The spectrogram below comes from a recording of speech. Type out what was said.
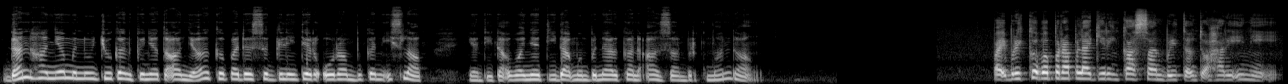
dan hanya menunjukkan kenyataannya kepada segelintir orang bukan Islam yang didakwannya tidak membenarkan azan berkumandang. Baik, berikut beberapa lagi ringkasan berita untuk hari ini.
